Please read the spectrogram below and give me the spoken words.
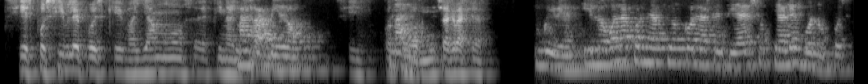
si es posible, pues que vayamos eh, finalizando. Más rápido. Sí, por favor, muchas gracias. Muy bien. Y luego la coordinación con las entidades sociales, bueno, pues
